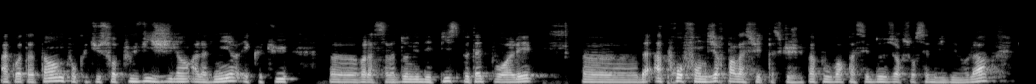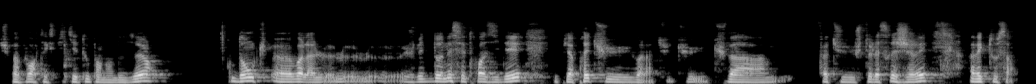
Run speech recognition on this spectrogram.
à quoi t'attendre, pour que tu sois plus vigilant à l'avenir et que tu euh, voilà, ça va donner des pistes peut-être pour aller euh, bah, approfondir par la suite, parce que je vais pas pouvoir passer deux heures sur cette vidéo-là, je vais pas pouvoir t'expliquer tout pendant deux heures. Donc euh, voilà, je vais te donner ces trois idées, et puis après tu voilà, tu, tu, tu vas Enfin, je te laisserai gérer avec tout ça.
